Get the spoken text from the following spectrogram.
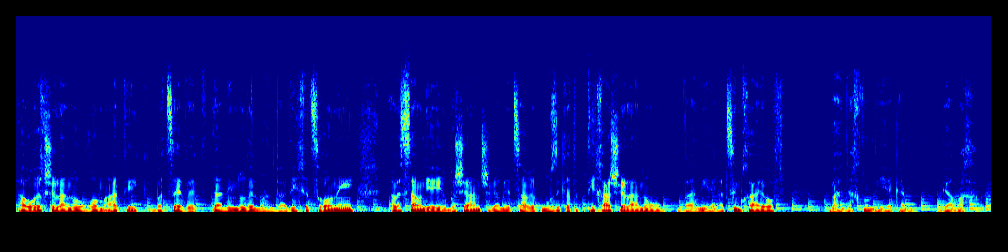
העורך שלנו הוא רום אטיק, בצוות דני נודלמן ועדי חצרוני, על הסאונד יאיר בשן שגם יצר את מוזיקת הפתיחה שלנו, ואני אלעד שמחיוף, ואנחנו נהיה כאן גם מחר.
